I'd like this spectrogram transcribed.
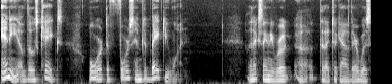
any of those cakes or to force him to bake you one. The next thing they wrote uh, that I took out of there was,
